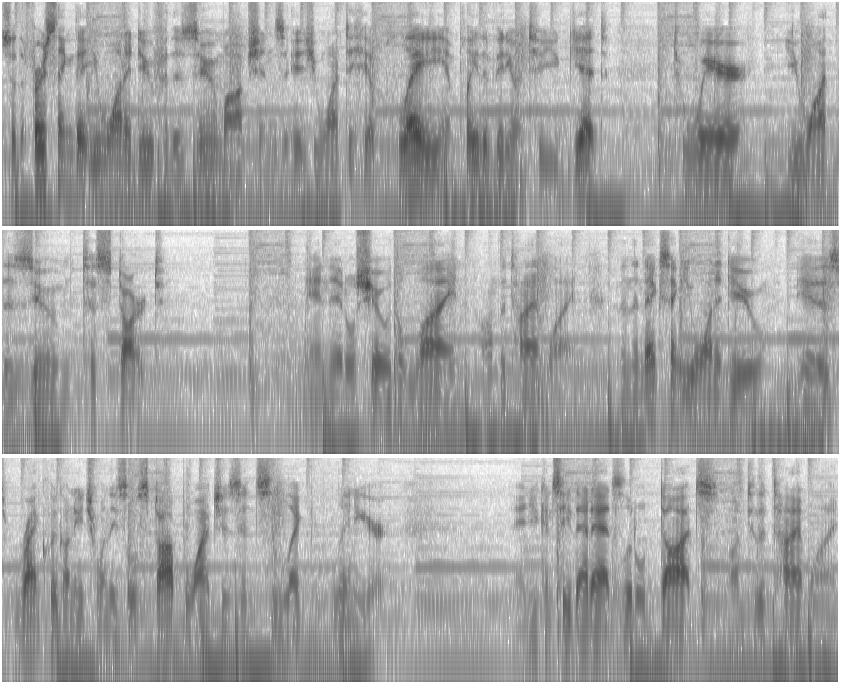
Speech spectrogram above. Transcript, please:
so the first thing that you want to do for the zoom options is you want to hit play and play the video until you get to where you want the zoom to start and it'll show the line on the timeline. Then the next thing you want to do is right click on each one of these little stopwatches and select linear and you can see that adds little dots onto the timeline.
